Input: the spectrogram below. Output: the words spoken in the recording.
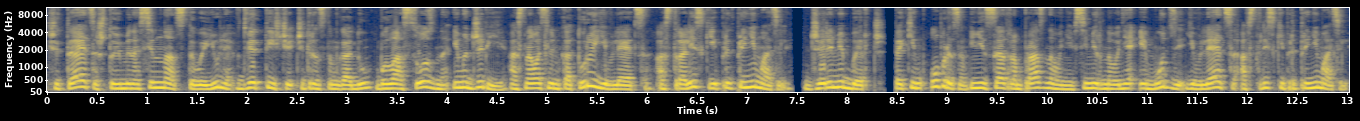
Считается, что именно 17 июля в 2014 году была создана Imagery, основателем которой является австралийский предприниматель Джереми Бердж. Таким образом, инициатором празднования Всемирного дня эмодзи является австрийский предприниматель.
